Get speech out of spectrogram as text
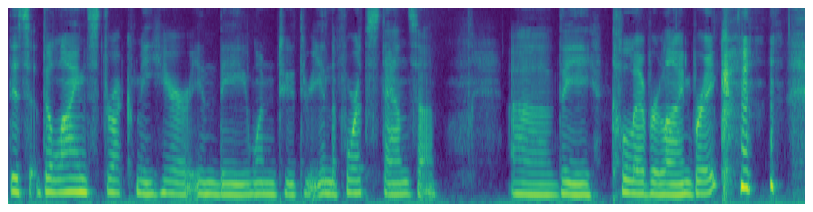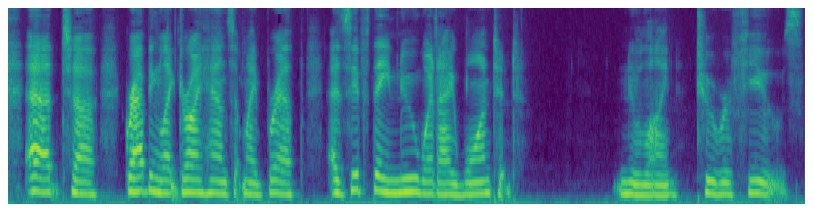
this the line struck me here in the one two three in the fourth stanza, uh, the clever line break at uh, grabbing like dry hands at my breath as if they knew what I wanted. New line to refuse,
